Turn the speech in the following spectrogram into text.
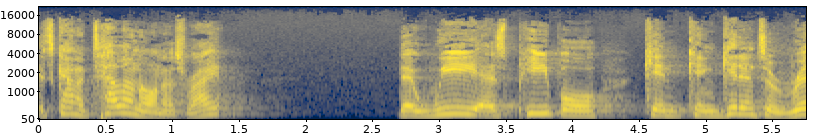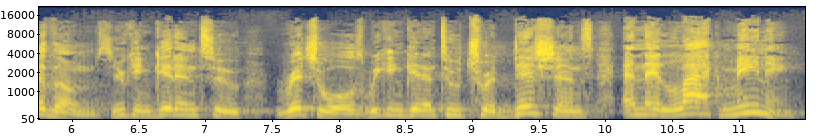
it's kind of telling on us, right? That we as people can, can get into rhythms, you can get into rituals, we can get into traditions, and they lack meaning.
